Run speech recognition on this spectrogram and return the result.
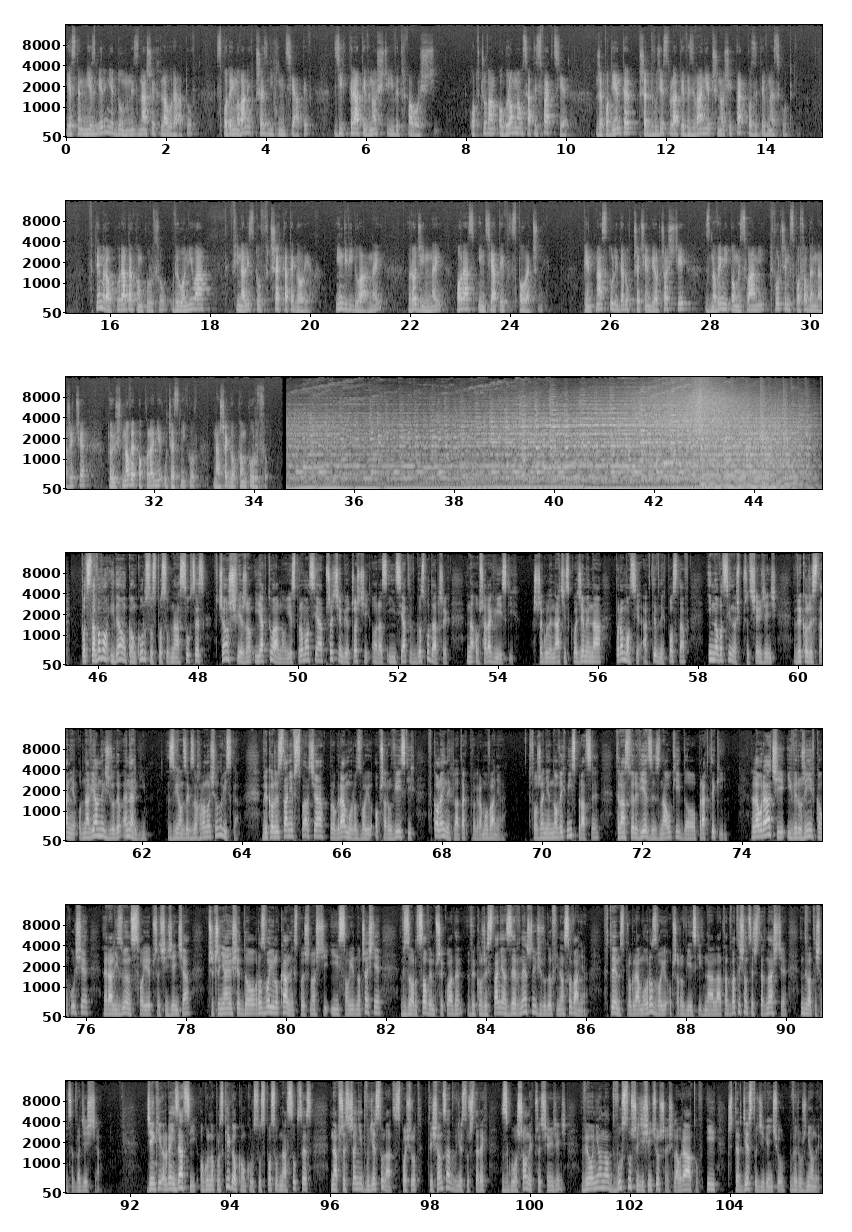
jestem niezmiernie dumny z naszych laureatów, z podejmowanych przez nich inicjatyw, z ich kreatywności i wytrwałości. Odczuwam ogromną satysfakcję, że podjęte przed 20 laty wyzwanie przynosi tak pozytywne skutki. W tym roku Rada Konkursu wyłoniła finalistów w trzech kategoriach: indywidualnej, rodzinnej oraz inicjatyw społecznych. 15 liderów przedsiębiorczości z nowymi pomysłami, twórczym sposobem na życie to już nowe pokolenie uczestników naszego konkursu. Podstawową ideą konkursu Sposób na sukces wciąż świeżą i aktualną jest promocja przedsiębiorczości oraz inicjatyw gospodarczych na obszarach wiejskich. Szczególny nacisk kładziemy na promocję aktywnych postaw, innowacyjność przedsięwzięć, wykorzystanie odnawialnych źródeł energii, związek z ochroną środowiska, wykorzystanie wsparcia programu rozwoju obszarów wiejskich w kolejnych latach programowania, tworzenie nowych miejsc pracy, transfer wiedzy z nauki do praktyki. Laureaci i wyróżnieni w konkursie, realizując swoje przedsięwzięcia, przyczyniają się do rozwoju lokalnych społeczności i są jednocześnie wzorcowym przykładem wykorzystania zewnętrznych źródeł finansowania, w tym z Programu Rozwoju Obszarów Wiejskich na lata 2014-2020. Dzięki organizacji ogólnopolskiego konkursu Sposób na sukces na przestrzeni 20 lat spośród 1024 zgłoszonych przedsięwzięć wyłoniono 266 laureatów i 49 wyróżnionych.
